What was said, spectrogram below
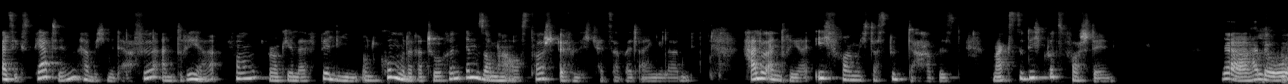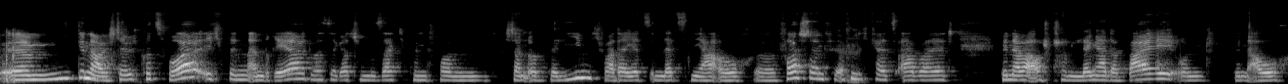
Als Expertin habe ich mir dafür Andrea vom Rocky Life Berlin und Co-Moderatorin im Sommeraustausch Öffentlichkeitsarbeit eingeladen. Hallo Andrea, ich freue mich, dass du da bist. Magst du dich kurz vorstellen? Ja, hallo. Ähm, genau, ich stelle mich kurz vor. Ich bin Andrea. Du hast ja gerade schon gesagt, ich bin vom Standort Berlin. Ich war da jetzt im letzten Jahr auch äh, Vorstand für Öffentlichkeitsarbeit, bin aber auch schon länger dabei und bin auch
